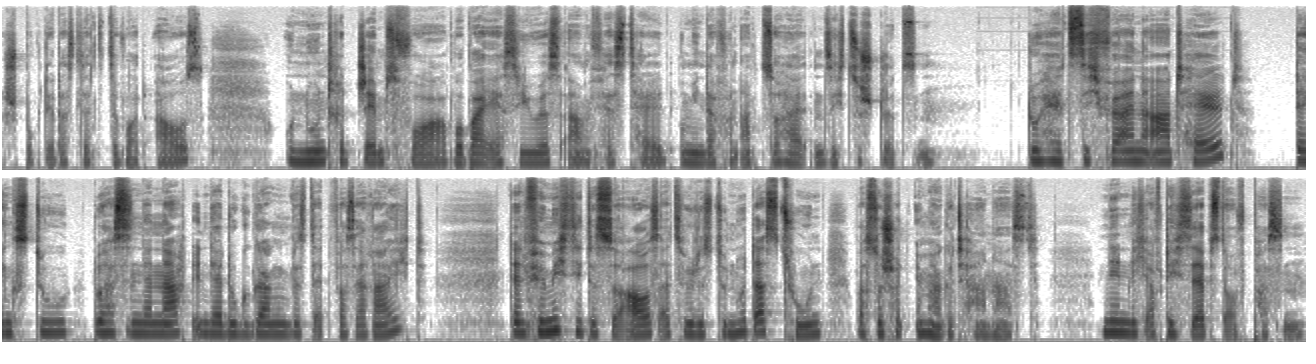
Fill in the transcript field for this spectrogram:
spuckt er das letzte Wort aus, und nun tritt James vor, wobei er Sirius Arm festhält, um ihn davon abzuhalten, sich zu stürzen. Du hältst dich für eine Art Held? Denkst du, du hast in der Nacht, in der du gegangen bist, etwas erreicht? Denn für mich sieht es so aus, als würdest du nur das tun, was du schon immer getan hast, nämlich auf dich selbst aufpassen.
